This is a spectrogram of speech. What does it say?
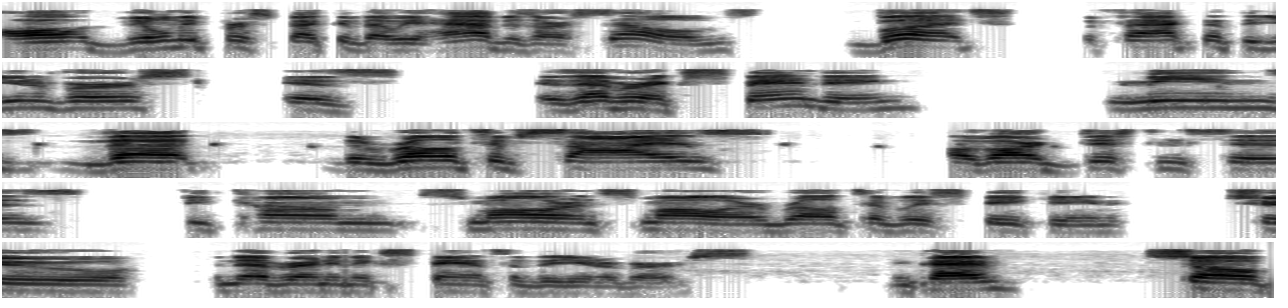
all, the only perspective that we have is ourselves, but the fact that the universe is is ever expanding means that the relative size of our distances become smaller and smaller, relatively speaking, to the never ending expanse of the universe. Okay? So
